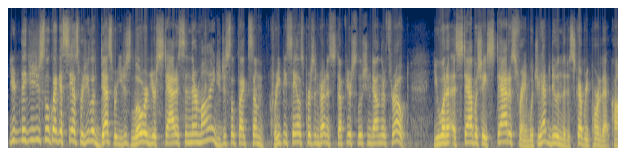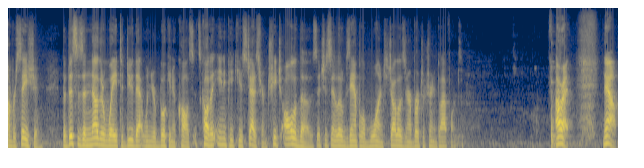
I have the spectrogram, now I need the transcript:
You're, they, you just look like a salesperson. You look desperate. You just lowered your status in their mind. You just look like some creepy salesperson trying to stuff your solution down their throat. You want to establish a status frame, which you had to do in the discovery part of that conversation. But this is another way to do that when you're booking a call. It's called an NEPQ status frame. Teach all of those. It's just a little example of one. Teach all those in our virtual training platforms. All right. Now,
